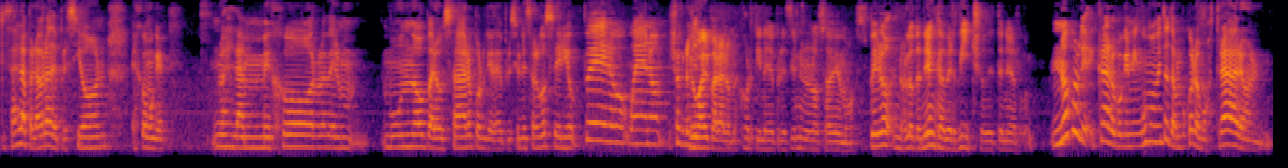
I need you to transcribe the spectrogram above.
quizás la palabra depresión es como que no es la mejor del mundo para usar porque la depresión es algo serio. Pero bueno, yo creo que... Igual para lo mejor tiene depresión y no lo sabemos. Pero nos lo tendrían que haber dicho de tenerlo. No porque, claro, porque en ningún momento tampoco lo mostraron.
